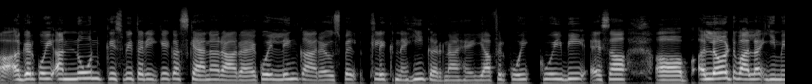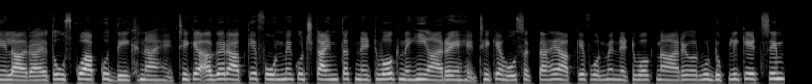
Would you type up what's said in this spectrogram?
अगर कोई अननोन फ़ोन किस भी तरीके का स्कैनर आ रहा है, कोई लिंक आ रहा है, उस पर क्लिक नहीं करना है या फिर कोई कोई भी ऐसा अलर्ट वाला ईमेल आ रहा है तो उसको आपको देखना है, ठीक है? अगर आपके फ़ोन में कुछ टाइम तक नेटवर्क नहीं आ रहे हैं, ठीक है? हो सकता है आपके फ़ोन में नेटवर्क ना आ रहे और वो डुप्लीकेट सिम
